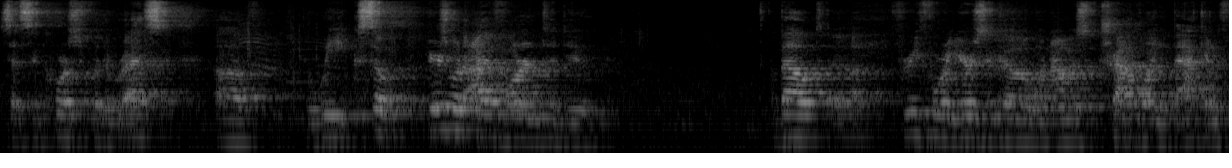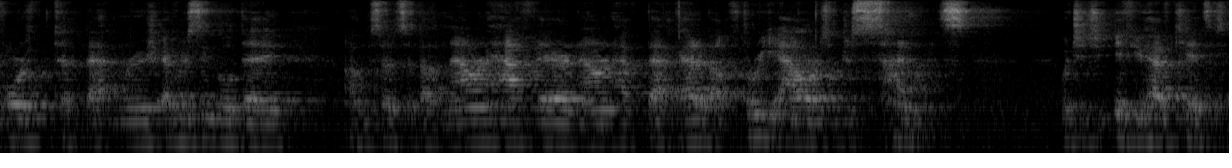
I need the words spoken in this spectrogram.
sets the course for the rest of the week. So here's what I've learned to do. About uh, three, four years ago, when I was traveling back and forth to Baton Rouge every single day, um, so it's about an hour and a half there, an hour and a half back. I had about three hours of just silence, which, is, if you have kids, is.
